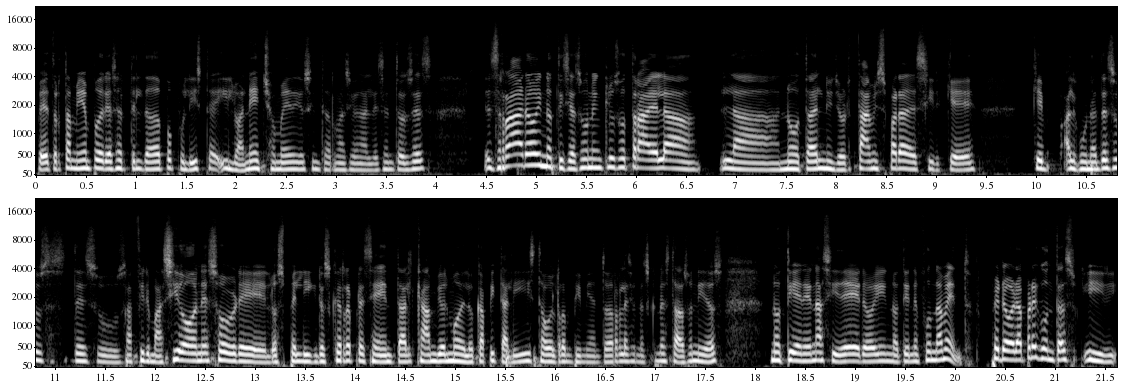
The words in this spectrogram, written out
Petro también podría ser tildado de populista y lo han hecho medios internacionales. Entonces, es raro y Noticias Uno incluso trae la, la nota del New York Times para decir que, que algunas de sus, de sus afirmaciones sobre los peligros que representa el cambio del modelo capitalista o el rompimiento de relaciones con Estados Unidos no tienen asidero y no tienen fundamento. Pero ahora preguntas y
